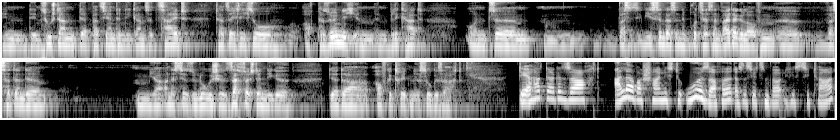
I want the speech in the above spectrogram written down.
den, den Zustand der Patientin die ganze Zeit tatsächlich so auch persönlich im, im Blick hat und ähm, was, wie ist denn das in dem Prozess dann weitergelaufen? Äh, was hat dann der hm, ja, anästhesiologische Sachverständige der da aufgetreten ist, so gesagt? Der hat da gesagt, allerwahrscheinlichste Ursache, das ist jetzt ein wörtliches Zitat,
